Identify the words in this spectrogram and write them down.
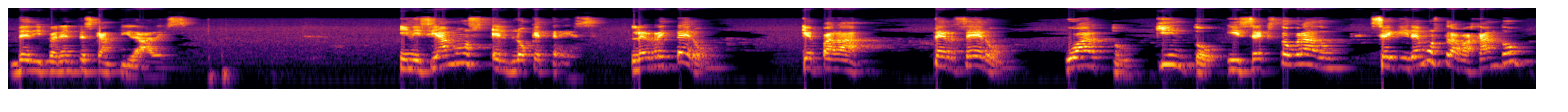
de diferentes cantidades. Iniciamos el bloque 3. Les reitero que para tercero, cuarto, quinto y sexto grado seguiremos trabajando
